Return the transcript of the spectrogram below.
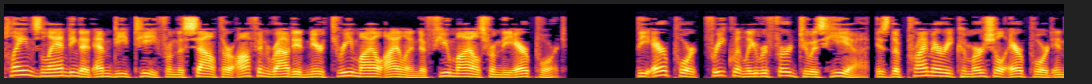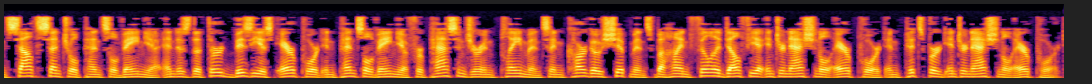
Planes landing at MDT from the south are often routed near Three Mile Island a few miles from the airport. The airport, frequently referred to as HIA, is the primary commercial airport in south-central Pennsylvania and is the third busiest airport in Pennsylvania for passenger enplanements and cargo shipments behind Philadelphia International Airport and Pittsburgh International Airport.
